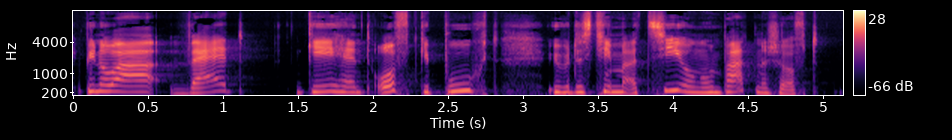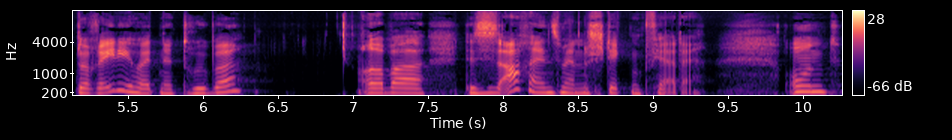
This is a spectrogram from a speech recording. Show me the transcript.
Ich bin aber auch weitgehend oft gebucht über das Thema Erziehung und Partnerschaft. Da rede ich halt nicht drüber. Aber das ist auch eins meiner Steckenpferde. Und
